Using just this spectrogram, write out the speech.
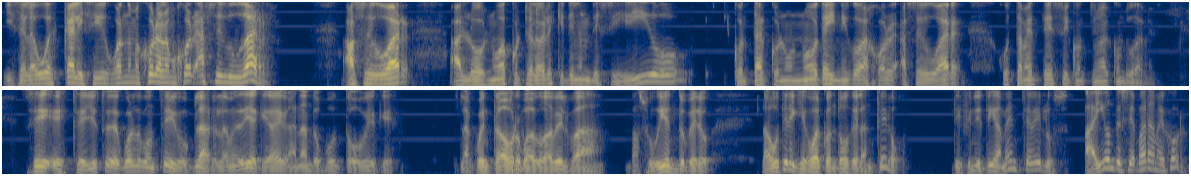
y se la U escala y sigue jugando mejor, a lo mejor hace dudar, hace dudar a los nuevos controladores que tienen decidido contar con un nuevo técnico, a hace dudar justamente eso y continuar con Dudamel. Sí, este, yo estoy de acuerdo contigo. Claro, en la medida que vaya ganando puntos, obvio que la cuenta de para Dudamel va, va subiendo, pero la U tiene que jugar con dos delanteros. Definitivamente, Velus. Ahí donde se para mejor.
